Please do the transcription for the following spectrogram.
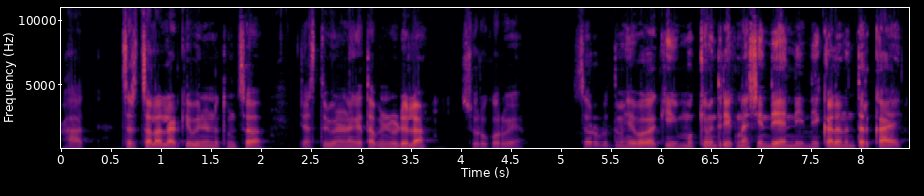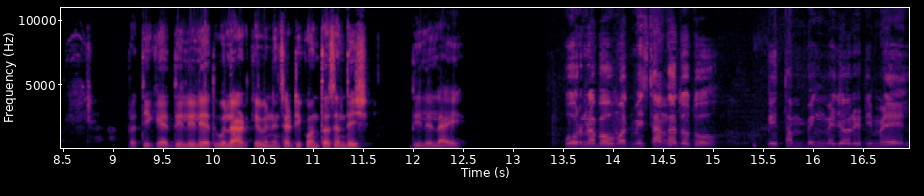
आहात? तर चला लाडक्या बहिणीनं तुमचा जास्त वेळ न घेता आपण व्हिडिओला सुरू करूया. सर्वप्रथम हे बघा की मुख्यमंत्री एकनाथ शिंदे यांनी निकालानंतर काय प्रतिक्रिया दिलेली आहेत व लाडक्या बहिणींसाठी कोणता संदेश दिलेला आहे? पूर्ण बहुमत मी सांगत होतो की थम्पिंग मेजॉरिटी मिळेल.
